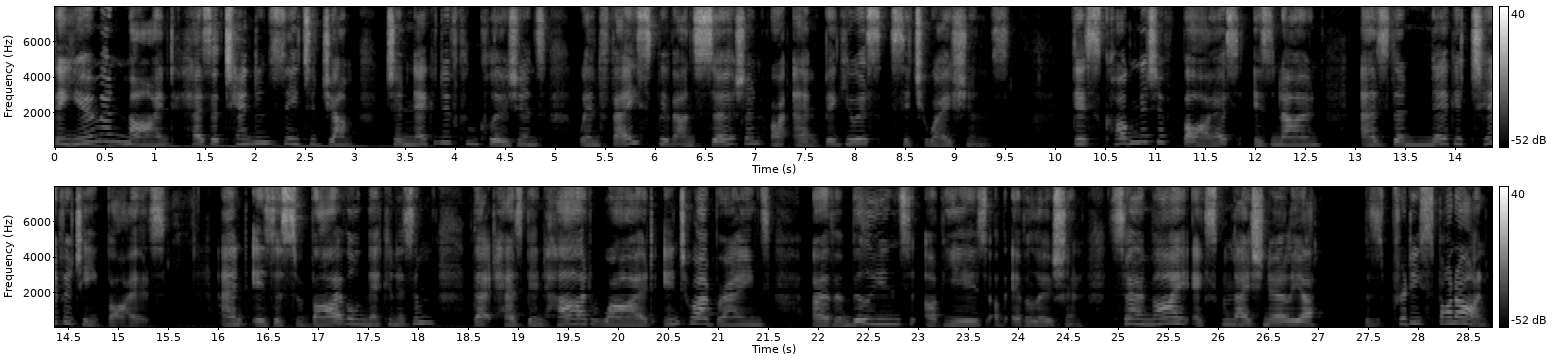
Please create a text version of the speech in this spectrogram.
The human mind has a tendency to jump to negative conclusions when faced with uncertain or ambiguous situations. This cognitive bias is known as the negativity bias and is a survival mechanism that has been hardwired into our brains over millions of years of evolution. So, my explanation earlier was pretty spot on.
